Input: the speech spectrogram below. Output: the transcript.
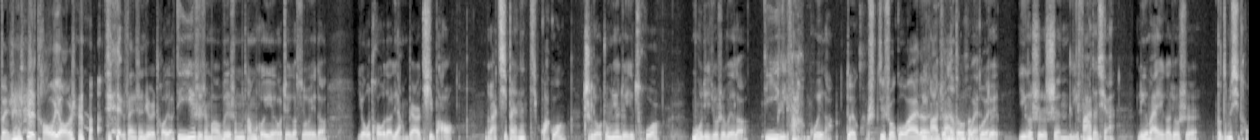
本身是头油是吧？这个本身就是头油。第一是什么？为什么他们会有这个所谓的油头的两边剃薄，对吧？基本上刮光，只留中间这一撮，目的就是为了第一理发很贵的，对，据说国外的理发真的都很贵。对，一个是省理发的钱，另外一个就是不怎么洗头。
